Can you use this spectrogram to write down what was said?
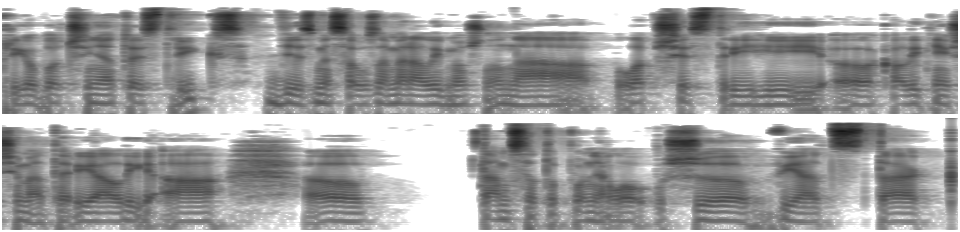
pri oblečení to je Strix, kde sme sa zamerali možno na lepšie strihy, kvalitnejšie materiály a tam sa to poňalo už viac tak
